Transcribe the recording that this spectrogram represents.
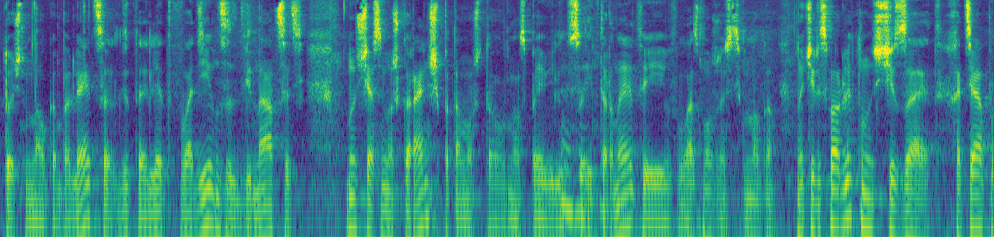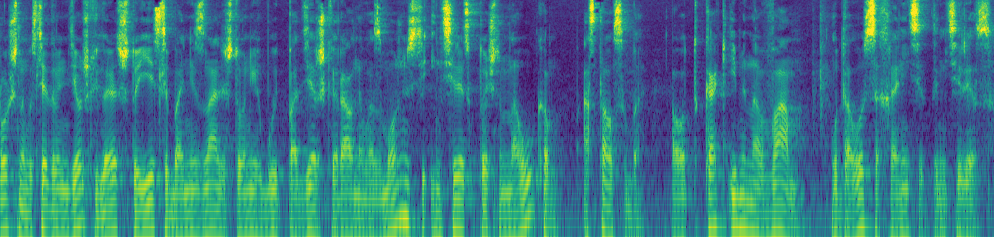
точным наукам появляется где-то лет в 11-12. Ну, сейчас немножко раньше, потому что у нас появился uh-huh. интернет и возможностей много. Но через пару лет он исчезает. Хотя опрошенные в исследовании девушки говорят, что если бы они знали, что у них будет поддержка и равные возможности, интерес к точным наукам остался бы. А вот как именно вам удалось сохранить этот интерес?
